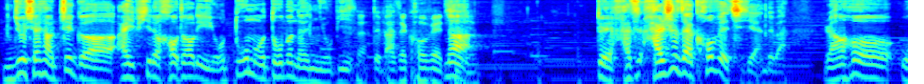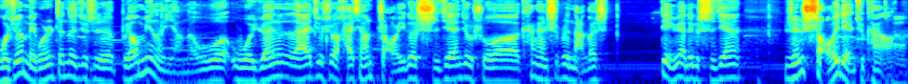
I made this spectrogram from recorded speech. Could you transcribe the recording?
你就想想这个 IP 的号召力有多么多么的牛逼，对吧？在 COVID 期间，对，还是还是在 COVID 期间，对吧？然后我觉得美国人真的就是不要命了一样的。我我原来就是还想找一个时间，就说看看是不是哪个电影院这个时间人少一点去看啊。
